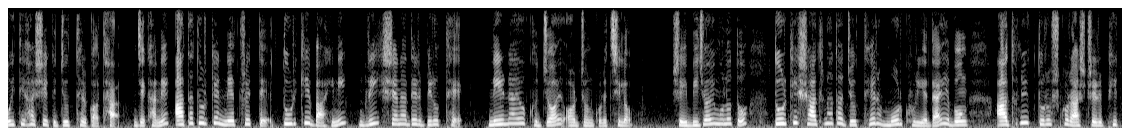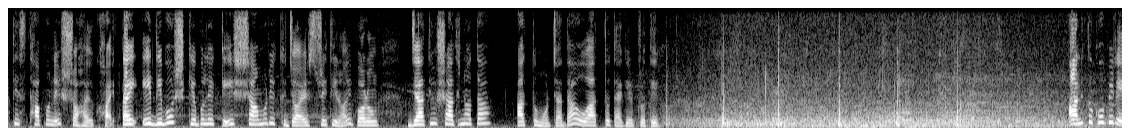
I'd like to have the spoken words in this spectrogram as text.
ঐতিহাসিক যুদ্ধের কথা, যেখানে আতাতুর্কের নেতৃত্বে তুর্কি বাহিনী গ্রিক সেনাদের বিরুদ্ধে নির্ণায়ক জয় অর্জন করেছিল। সেই বিজয় মূলত তুর্কি স্বাধীনতা যুদ্ধের মোড় ঘুরিয়ে দেয় এবং আধুনিক তুরস্ক রাষ্ট্রের ভিত্তি স্থাপনের সহায়ক হয়। তাই এই দিবস কেবল একটি সামরিক জয়ের স্মৃতি নয়, বরং জাতীয় স্বাধীনতা, আত্মমর্যাদা ও আত্মত্যাগের প্রতীক। আনিত কবিরে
